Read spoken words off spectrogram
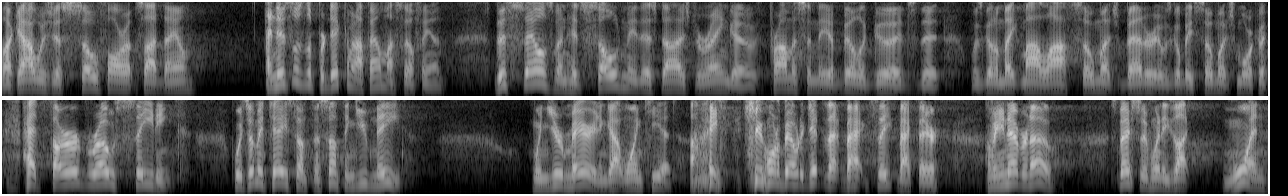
Like I was just so far upside down. And this was the predicament I found myself in. This salesman had sold me this Dodge Durango, promising me a bill of goods that was going to make my life so much better. It was going to be so much more. Had third row seating, which let me tell you something, something you need when you're married and got one kid. I mean, you want to be able to get to that back seat back there. I mean, you never know, especially when he's like one.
